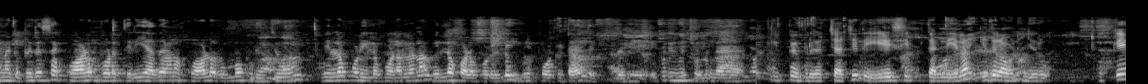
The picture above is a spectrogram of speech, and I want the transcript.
எனக்கு பெருசாக கோலம் போட தெரியாது. ஆனால் கோலம் ரொம்ப பிடிக்கும். வெள்ளைப்பொடியில் போடலைன்னா வெள்ளை கோலம் பொடியில் இப்படி போட்டுட்டா இந்த இப்படி சொல்லுங்கள் இப்போ இப்படி வச்சாச்சு. இந்த ஏசி தண்ணியெல்லாம் இதில் உடஞ்சிரும். ஓகே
